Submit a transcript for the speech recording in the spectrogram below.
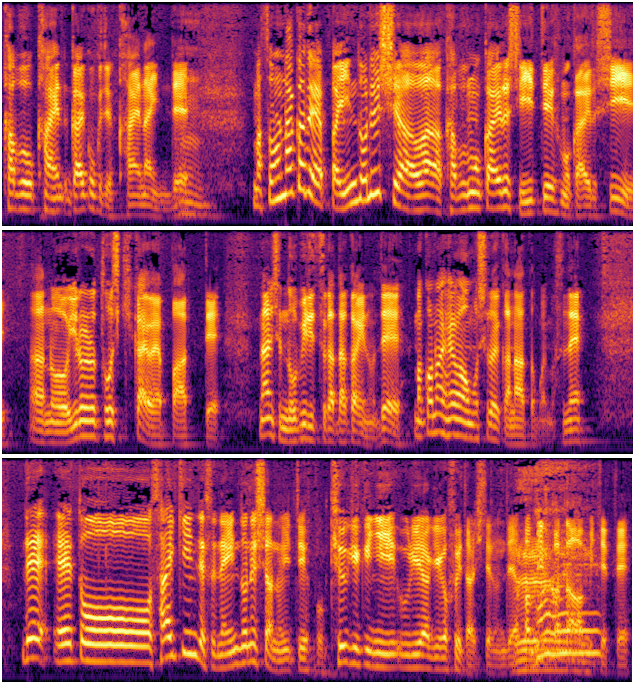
株を買え外国人買えないんで。うん。まあ、その中でやっぱりインドネシアは株も買えるし、ETF も買えるし、あのいろいろ投資機会はやっぱあって、何しろ伸び率が高いので、まあ、この辺は面白いかなと思いますね。で、えっ、ー、と、最近ですね、インドネシアの ETF も急激に売り上げが増えたりしてるんで、やっぱ見る方は見てて、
